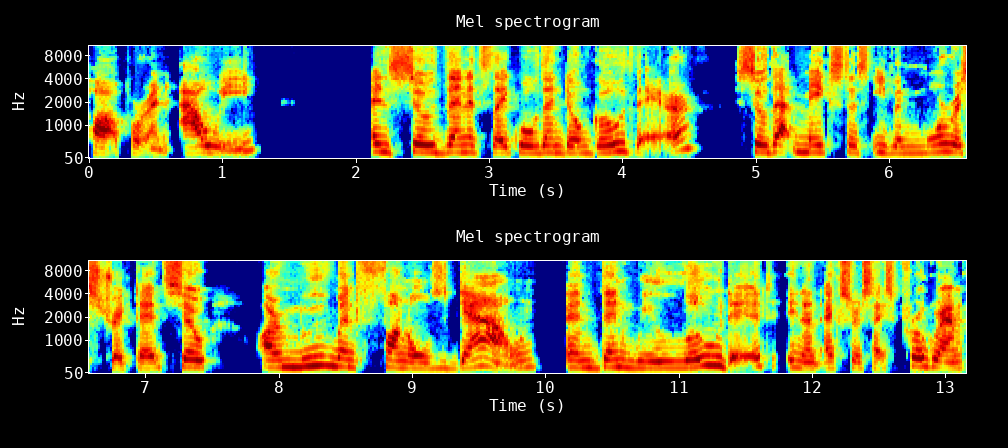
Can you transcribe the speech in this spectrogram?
pop or an owie. And so then it's like, well, then don't go there. So that makes us even more restricted. So our movement funnels down and then we load it in an exercise program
